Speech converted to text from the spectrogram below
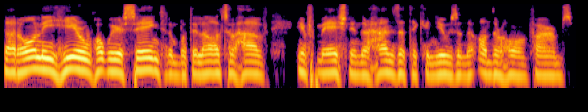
not only hear what we're saying to them, but they'll also have information in their hands that they can use on, the, on their home farms.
